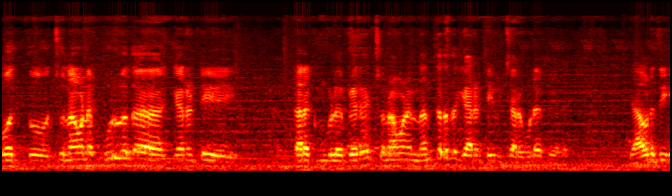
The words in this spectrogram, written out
ಅವತ್ತು ಚುನಾವಣೆ ಪೂರ್ವದ ಗ್ಯಾರಂಟಿ ಕಾರ್ಯಕ್ರಮಗಳೇ ಬೇರೆ, ಚುನಾವಣೆ ನಂತರದ ಗ್ಯಾರಂಟಿ ವಿಚಾರಗಳೇ ಬೇರೆ. ಯಾವ ರೀತಿ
